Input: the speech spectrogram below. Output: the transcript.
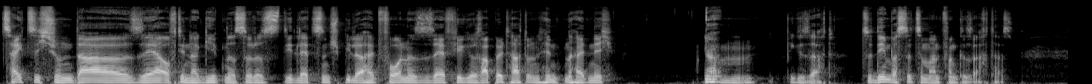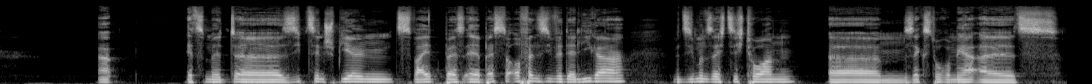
zeigt sich schon da sehr auf den Ergebnis, so dass die letzten Spieler halt vorne sehr viel gerappelt hat und hinten halt nicht. Ja. Ähm, wie gesagt, zu dem, was du zum Anfang gesagt hast. Ja. Jetzt mit äh, 17 Spielen zweitbeste äh, beste Offensive der Liga mit 67 Toren, ähm, sechs Tore mehr als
